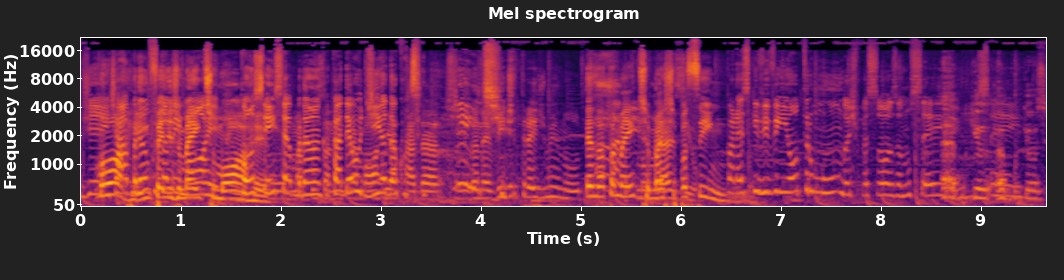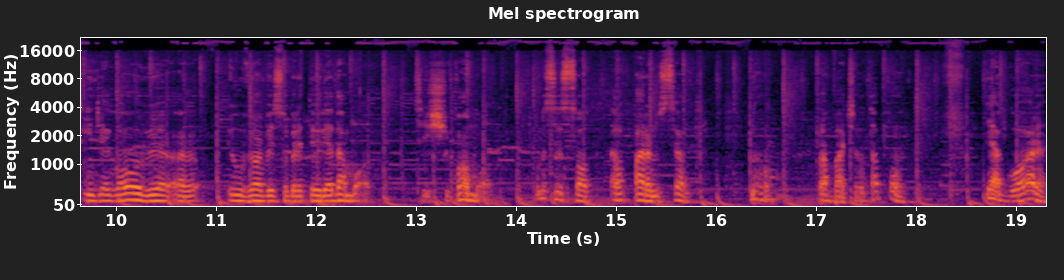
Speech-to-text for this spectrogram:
Gente, Morre, branco infelizmente também morre. Consciência Uma branca. Cadê o dia morre da a cada, consciência? engano, É Gente, 23 minutos. Exatamente, mas tipo Brasil. assim, parece que vivem em outro mundo as pessoas, eu não sei. É porque, não é sei. porque é o seguinte, é igual eu vi, ah, eu vi uma vez sobre a teoria da mola. Você esticou a mola. Quando você solta, ela para no centro? Não. Ela bate na outra ponta. E agora,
